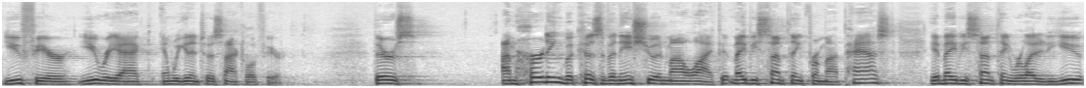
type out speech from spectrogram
you fear, you react, and we get into a cycle of fear. There's I'm hurting because of an issue in my life. It may be something from my past, it may be something related to you,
